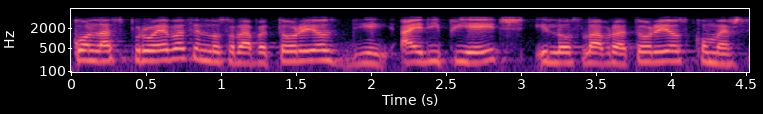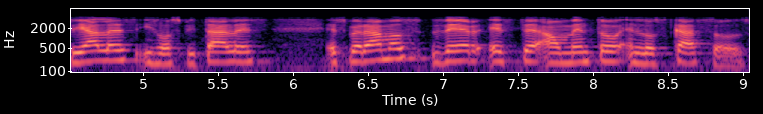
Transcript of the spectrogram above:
Con las pruebas en los laboratorios de IDPH y los laboratorios comerciales y hospitales, esperamos ver este aumento en los casos.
